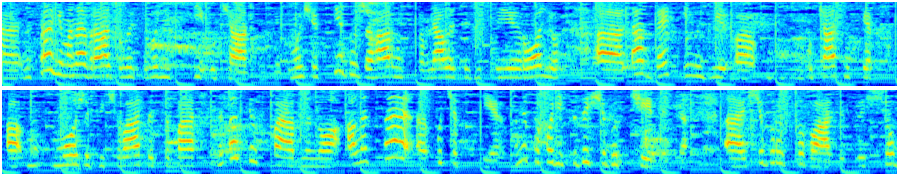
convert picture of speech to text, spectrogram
Е, Насправді мене вразили сьогодні всі учасники, тому що всі дуже гарно справлялися зі своєю ролью. Е, Так, десь іноді е, учасники можуть відчувати себе не зовсім впевнено, але це е, початки. Вони приходять сюди, щоб вчитися, е, щоб розвиватися, щоб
